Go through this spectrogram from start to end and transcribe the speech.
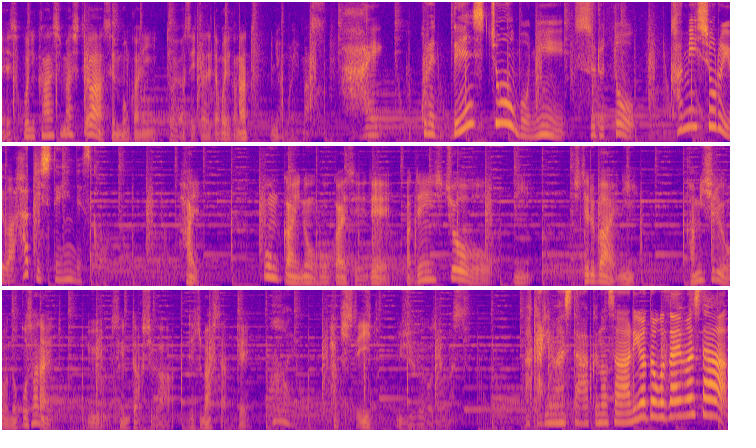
えー、そこに関しましては専門家に問い合わせいただいた方がいいかなというふうに思います。はい、これ電子帳簿にすると紙書類は破棄していいんですか？はい。今回の法改正で、まあ、電子帳簿にしている場合に紙資料を残さないという選択肢ができましたので、はい、破棄していいという状況がございます。わかりました。久野さんありがとうございました。あ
